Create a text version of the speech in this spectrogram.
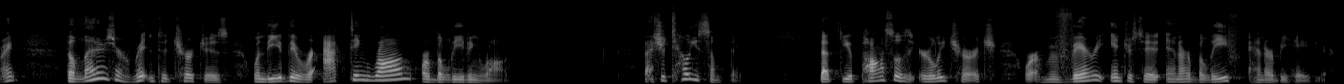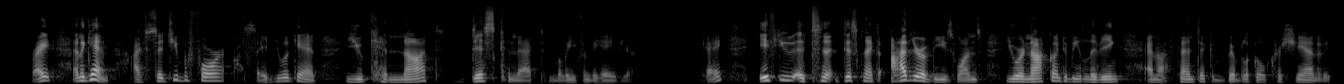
Right? The letters are written to churches when they were acting wrong or believing wrong. That should tell you something that the apostles of the early church were very interested in our belief and our behavior, right? And again, I've said to you before, I'll say to you again, you cannot disconnect belief and behavior. Okay? If you uh, disconnect either of these ones, you are not going to be living an authentic biblical Christianity.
